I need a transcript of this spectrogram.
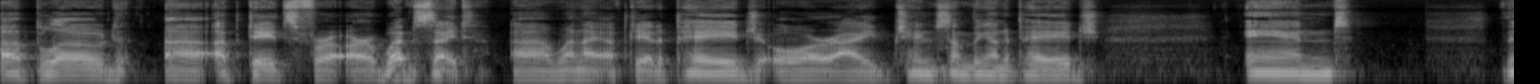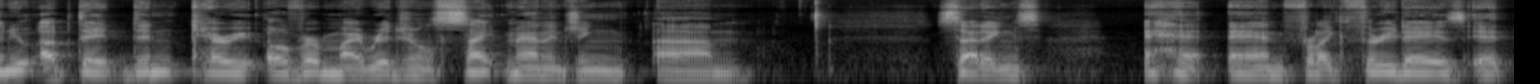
upload uh, updates for our website uh, when I update a page or I change something on a page. And the new update didn't carry over my original site managing um, settings and for like three days it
